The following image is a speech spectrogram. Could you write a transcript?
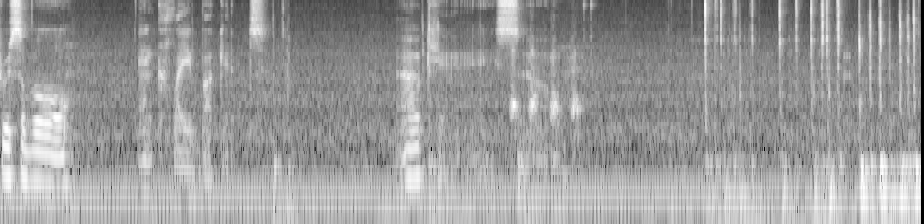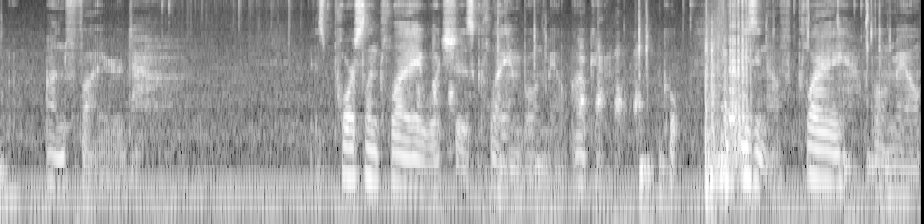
crucible and clay bucket. Okay, so unfired is porcelain clay, which is clay and bone meal. Okay, cool, easy enough. Clay, bone meal.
